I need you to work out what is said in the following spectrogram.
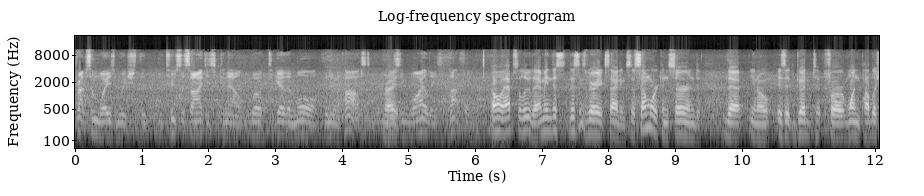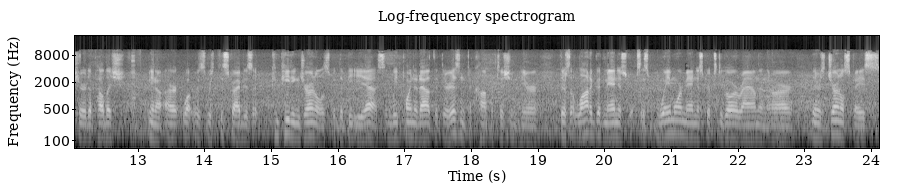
perhaps some ways in which the, the two societies can now work together more than in the past, Right. using Wiley as a platform. Oh, absolutely. I mean, this this is very exciting. So some were concerned that you know, is it good to, for one publisher to publish, you know, or what was described as a competing journals with the BES? And we pointed out that there isn't a competition here. There's a lot of good manuscripts. There's way more manuscripts to go around than there are. There's journal space,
